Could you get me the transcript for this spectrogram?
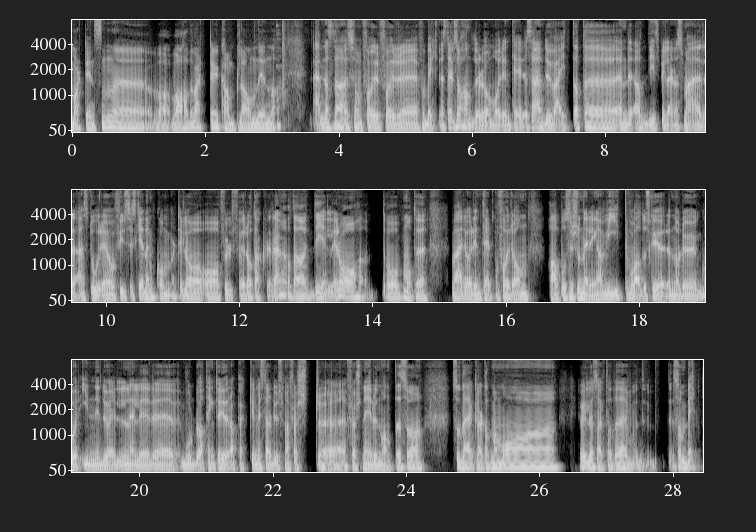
Martinsen, uh, hva, hva, hadde vært kampplanen din da? Nei, men altså, da, for, for, for Bekkenes del så handler det om å orientere seg. Du vet at, at de spillerne som er, er, store og fysiske, de kommer til å, å fullføre og takle det. og da Det gjelder å, å på en måte være orientert på forhånd, ha posisjoneringa, vite hva du skal gjøre når du går inn i duellen, eller hvor du har tenkt å gjøre av pucken hvis det er du som er først, først ned i rundvante. Så, så, det er klart at man må jeg ville jo sagt at det, Som back,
